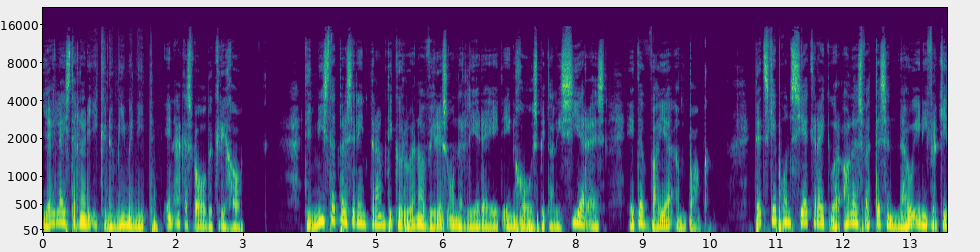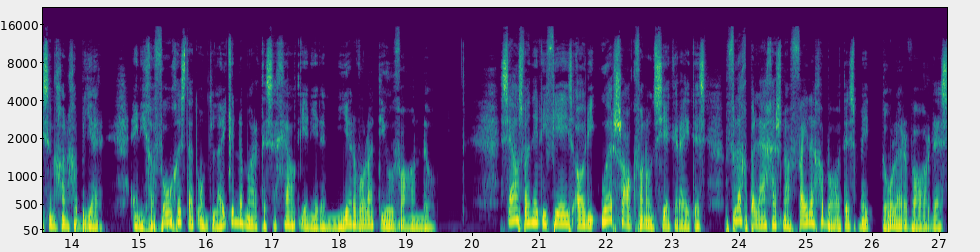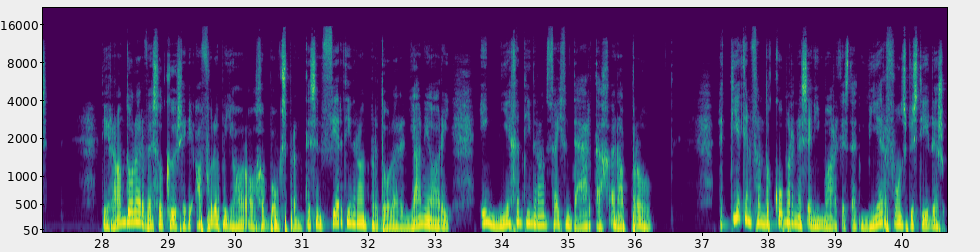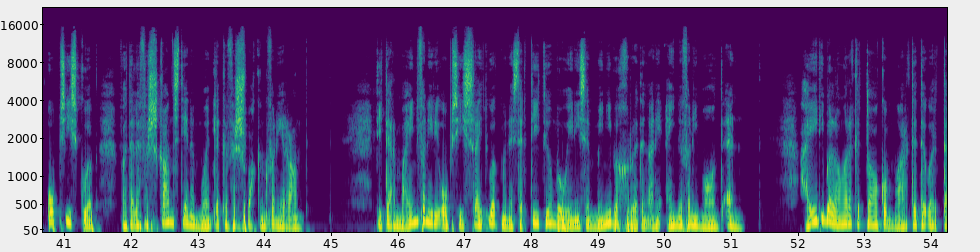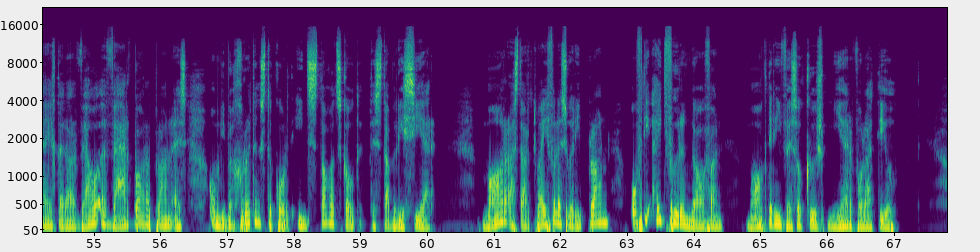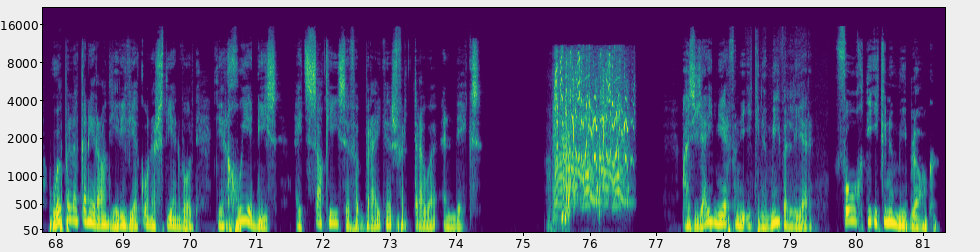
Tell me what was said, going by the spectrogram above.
Jy luister na die Ekonomie Minuut en ek is Waldo Krügel. Die nuus dat president Trump die koronavirus onderlede het en gehospitaliseer is, het 'n wye impak. Dit skep onsekerheid oor alles wat tussen nou en die verkiesing gaan gebeur en die gevolg is dat ontleikende markte se geldeenhede meer volatiel verhandel. Selfs wanneer die FSA die oorsaak van onsekerheid is, vlug beleggers na veilige bates met dollarwaardes. Die rand-dollar wisselkoers het die afgelope jaar al gebokspring tussen R14 per dollar in Januarie en R19.35 in April. 'n Teken van bekommernis in die mark is dat meer fondsbestuurders opsies koop wat hulle verskans teen 'n moontlike verswakking van die rand. Die termyn van hierdie opsies sluit ook minister Tito Mboweni se mini-begroting aan die einde van die maand in. Hy het die belangrike taak om markte te oortuig dat daar wel 'n werkbare plan is om die begrotingstekort en staatsskuld te stabiliseer. Maar as daar twyfel is oor die plan of die uitvoering daarvan, maak dit die wisselkoers meer volatiel. Hoopelik kan die rand hierdie week ondersteun word deur goeie nuus uit Sakkie se verbruikersvertroue indeks. As jy meer van die ekonomie wil leer, volg die ekonomie blok.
